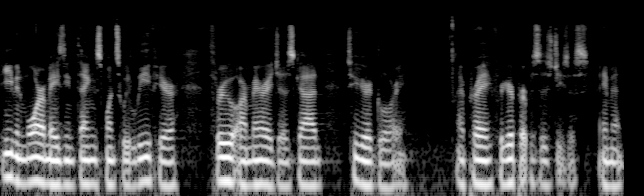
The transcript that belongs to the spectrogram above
even more amazing things once we leave here through our marriages, God, to your glory. I pray for your purposes, Jesus. Amen.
